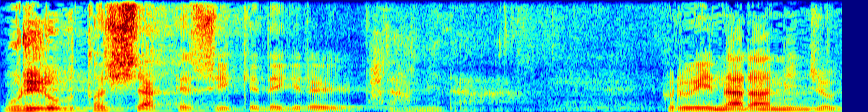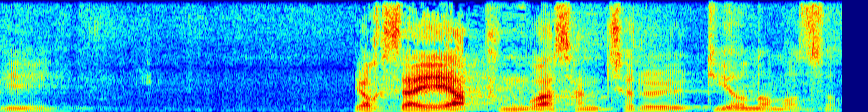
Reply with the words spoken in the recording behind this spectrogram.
우리로부터 시작될 수 있게 되기를 바랍니다. 그리고 이 나라 민족이 역사의 아픔과 상처를 뛰어넘어서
